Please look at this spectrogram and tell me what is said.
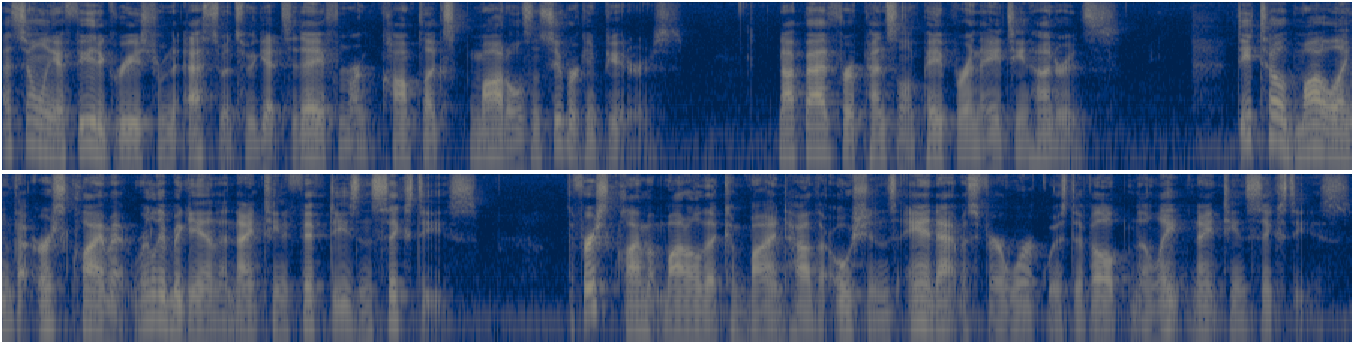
That's only a few degrees from the estimates we get today from our complex models and supercomputers. Not bad for a pencil and paper in the 1800s. Detailed modeling of the Earth's climate really began in the 1950s and 60s. The first climate model that combined how the oceans and atmosphere work was developed in the late 1960s.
